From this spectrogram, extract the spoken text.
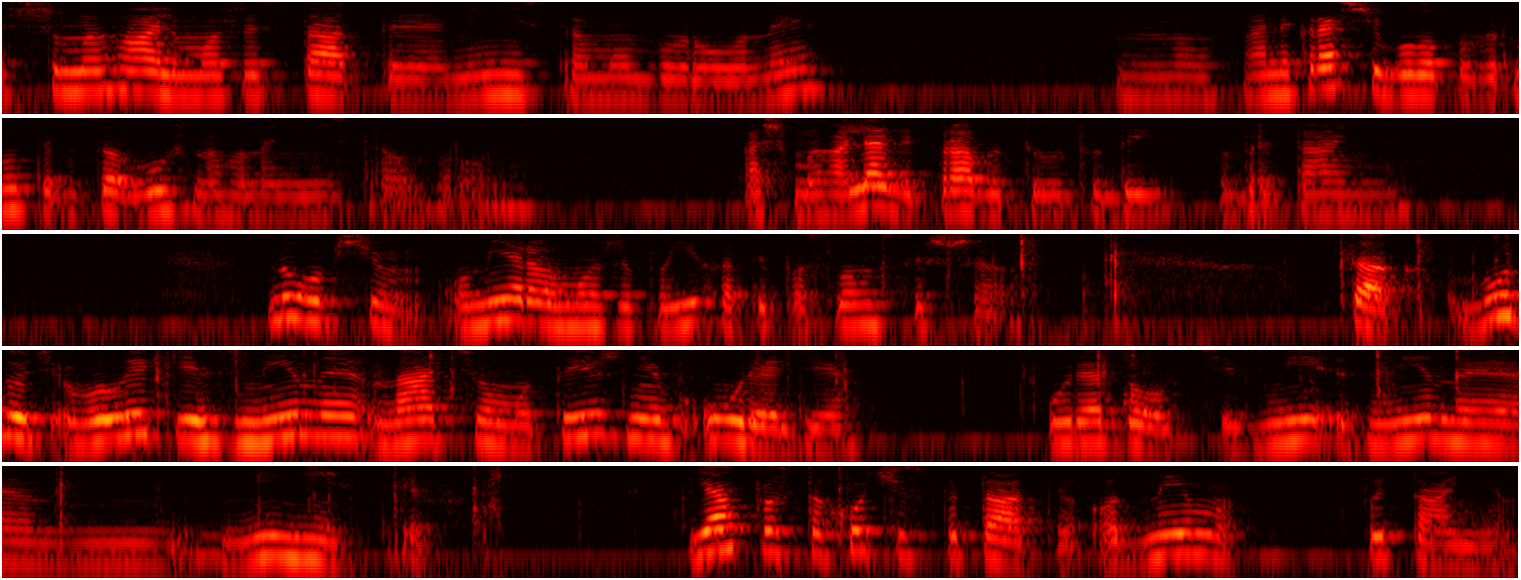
Шмигаль може стати міністром оборони. Ну, а не краще було повернути б залужного на міністра оборони. А Шмигаля відправити туди, в Британію. Ну, в общем, Умєров може поїхати послом в США. Так, будуть великі зміни на цьому тижні в уряді. Урядовці, змі, зміни міністрів. Я просто хочу спитати одним питанням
